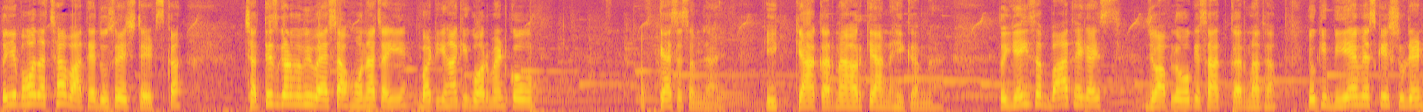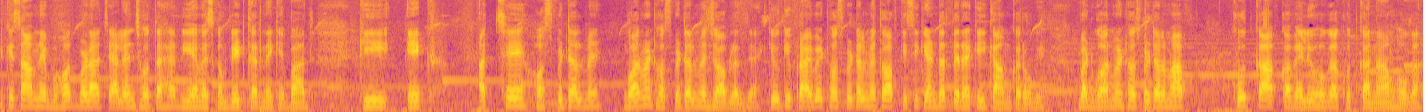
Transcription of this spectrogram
तो ये बहुत अच्छा बात है दूसरे स्टेट्स का। छत्तीसगढ़ में भी वैसा होना चाहिए बट यहाँ की गवर्नमेंट को अब कैसे समझाएँ कि क्या करना है और क्या नहीं करना है? तो यही सब बात है गाइस जो आप लोगों के साथ करना था। क्योंकि बीएमएस के स्टूडेंट के सामने बहुत बड़ा चैलेंज होता है बीएमएस कंप्लीट करने के बाद कि एक अच्छे हॉस्पिटल में गवर्नमेंट हॉस्पिटल में जॉब लग जाए। क्योंकि प्राइवेट हॉस्पिटल में तो आप किसी के अंडर पे रह के ही काम करोगे। बट गवर्नमेंट हॉस्पिटल में आप, खुद का आपका वैल्यू होगा, खुद का नाम होगा।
